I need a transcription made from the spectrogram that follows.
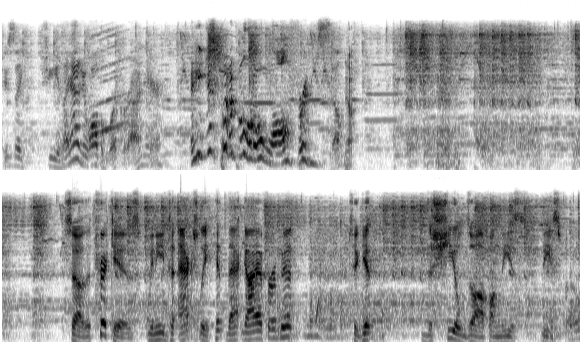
She's like, geez, I gotta do all the work around here. And he just put up a little wall for himself. Yeah. So the trick is we need to actually hit that guy for a bit to get the shields off on these these folks.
